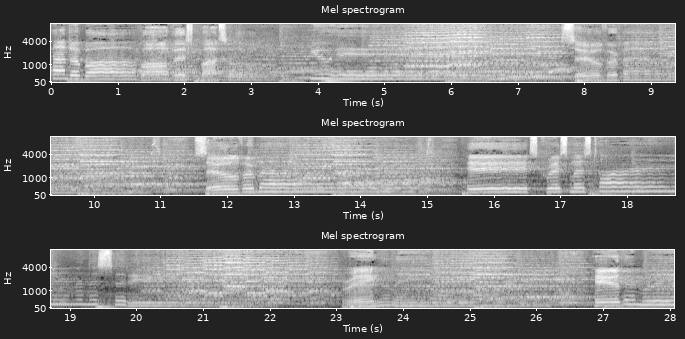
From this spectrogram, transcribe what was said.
And above all this bustle, you hear silver bells, silver bells. It's Christmas time in the city. Ring a ling, hear them ring.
